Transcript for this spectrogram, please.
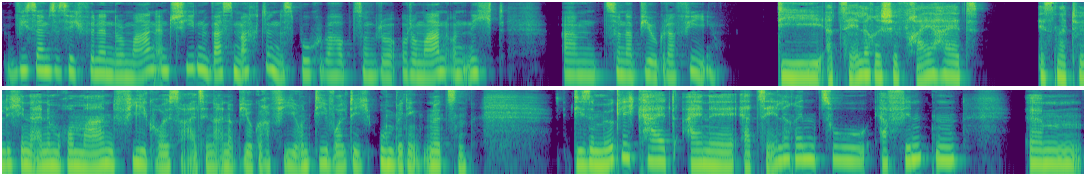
Wie haben Sie sich für einen Roman entschieden? Was macht denn das Buch überhaupt zum Roman und nicht ähm, zu einer Biografie? Die erzählerische Freiheit ist natürlich in einem Roman viel größer als in einer Biografie und die wollte ich unbedingt nützen. Diese Möglichkeit, eine Erzählerin zu erfinden, ähm,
